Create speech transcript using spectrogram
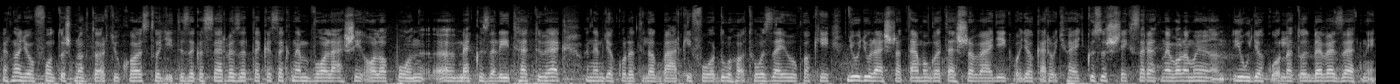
mert nagyon fontosnak tartjuk azt, hogy itt ezek a szervezetek, ezek nem vallási alapon megközelíthetőek, hanem gyakorlatilag bárki fordulhat hozzájuk, aki gyógyulásra, támogatásra vágyik, vagy akár hogyha egy közösség szeretne valami olyan jó gyakorlatot bevezetni,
